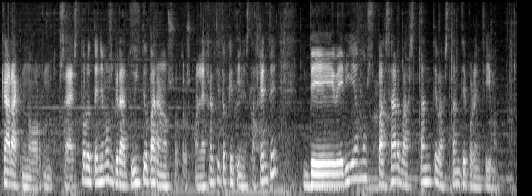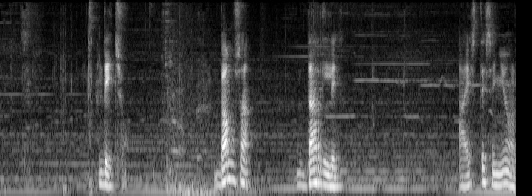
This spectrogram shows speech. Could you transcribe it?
Karaknorn. O sea, esto lo tenemos gratuito para nosotros. Con el ejército que tiene esta gente, deberíamos pasar bastante, bastante por encima. De hecho, vamos a darle a este señor...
